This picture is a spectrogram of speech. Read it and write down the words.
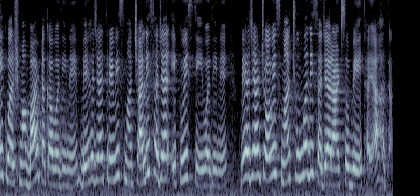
એક વર્ષમાં બાર ટકા વધીને બે હજાર ત્રેવીસમાં ચાલીસ હજાર એકવીસથી વધીને બે હજાર ચોવીસમાં ચુમ્માલીસ હજાર આઠસો બે થયા હતા.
